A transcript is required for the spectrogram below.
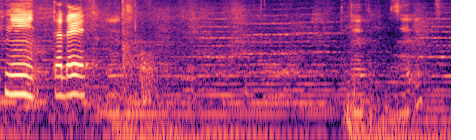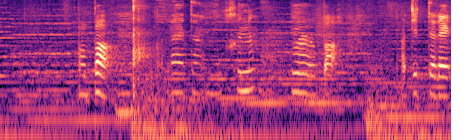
اتنين. تلاتة. تلاتة. أربعة. ثلاثة مخنا أربعة. عطيت ثلاثة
